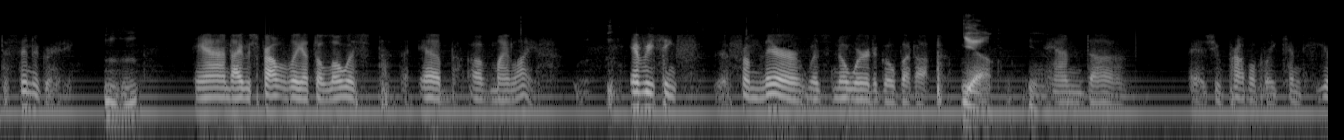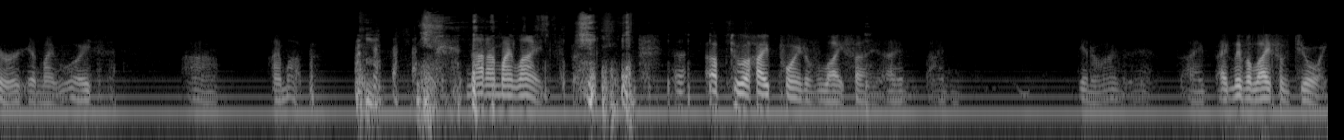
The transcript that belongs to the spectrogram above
disintegrating, hmm and I was probably at the lowest ebb of my life. Everything f- from there was nowhere to go but up, Yeah, yeah, and uh, as you probably can hear in my voice, uh, I'm up. Not on my lines, but uh, up to a high point of life. I, I, I'm, you know, I, I, I live a life of joy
